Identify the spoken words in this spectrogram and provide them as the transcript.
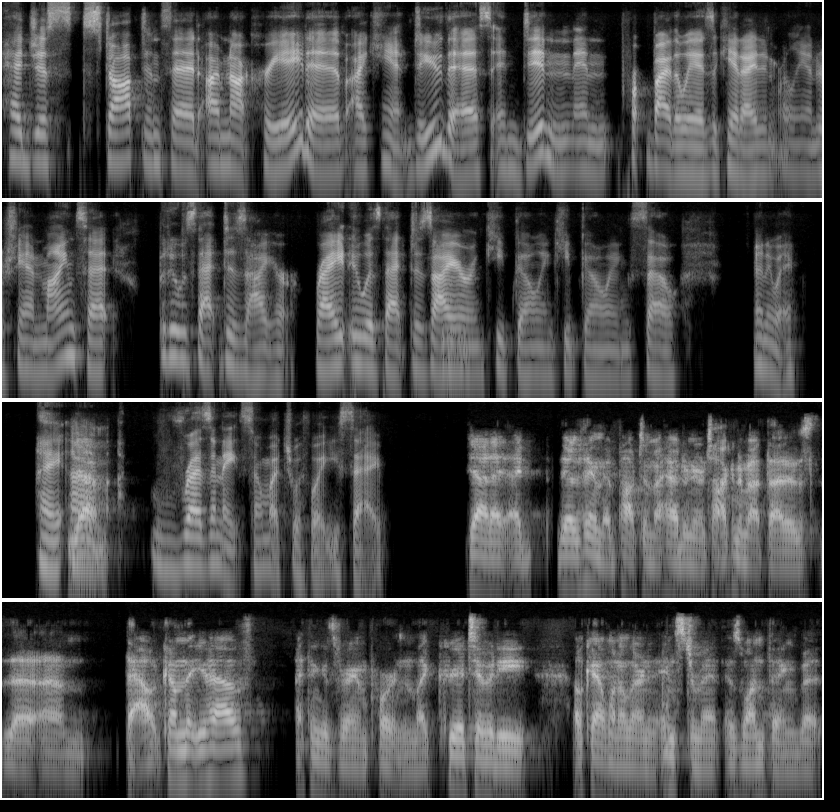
had just stopped and said, I'm not creative, I can't do this, and didn't. And pr- by the way, as a kid, I didn't really understand mindset, but it was that desire, right? It was that desire mm-hmm. and keep going, keep going. So, anyway, I yeah. um, resonate so much with what you say. Yeah, and I, I, the other thing that popped in my head when you were talking about that is the um, the outcome that you have. I think is very important. Like creativity. Okay, I want to learn an instrument is one thing, but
